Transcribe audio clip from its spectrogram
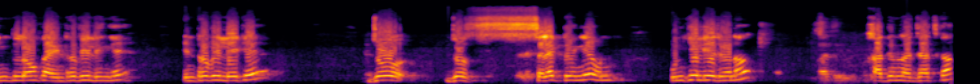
इन लोगों का इंटरव्यू लेंगे। इंटरव्यू लेके जो जो सेलेक्ट होंगे उन उनके लिए जो है ना खादिम। हजाज का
